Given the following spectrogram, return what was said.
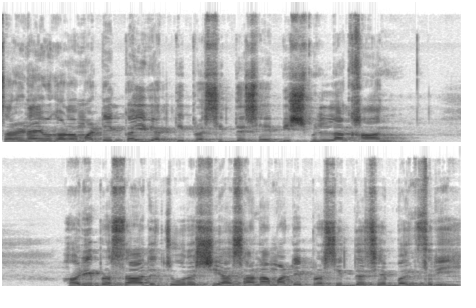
શરણાઈ વગાડવા માટે કઈ વ્યક્તિ પ્રસિદ્ધ છે? બિસ્મિલ્લા ખાન. હરિપ્રસાદ ચોરસિયા શાના માટે પ્રસિદ્ધ છે? બંસરી.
